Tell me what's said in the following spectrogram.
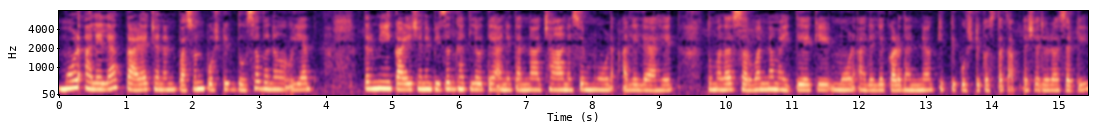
मोड आलेल्या काळ्या चण्यांपासून पौष्टिक डोसा बनवूयात. तर मी काळे चणे भिजत घातले होते आणि त्यांना छान असे मोड आलेले आहेत. तुम्हाला सर्वांना माहिती आहे की मोड आलेले कडधान्य किती पौष्टिक असतात आपल्या शरीरासाठी.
